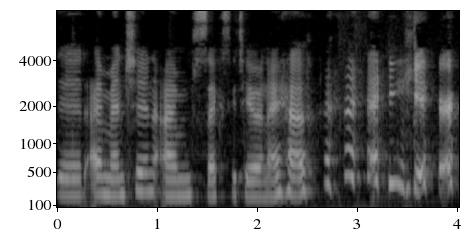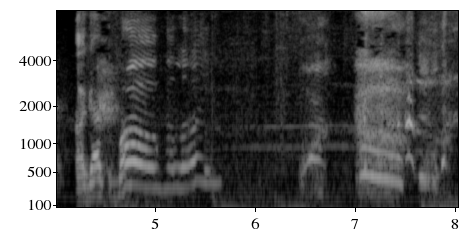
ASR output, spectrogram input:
did I mention I'm sexy too and I have a year? I got the ball. Hello.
